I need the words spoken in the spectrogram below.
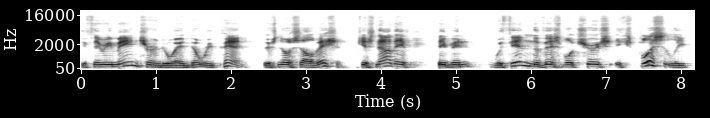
if they remain turned away and don't repent, there's no salvation because now they've they've been within the visible church explicitly,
